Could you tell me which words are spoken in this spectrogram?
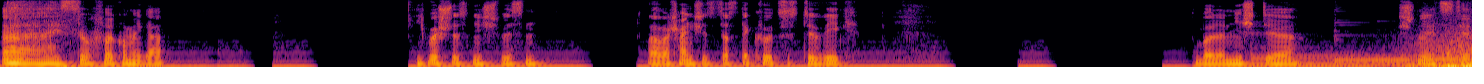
Ah, ist doch vollkommen egal. Ich möchte es nicht wissen. Aber wahrscheinlich ist das der kürzeste Weg. Aber dann nicht der schnellste.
